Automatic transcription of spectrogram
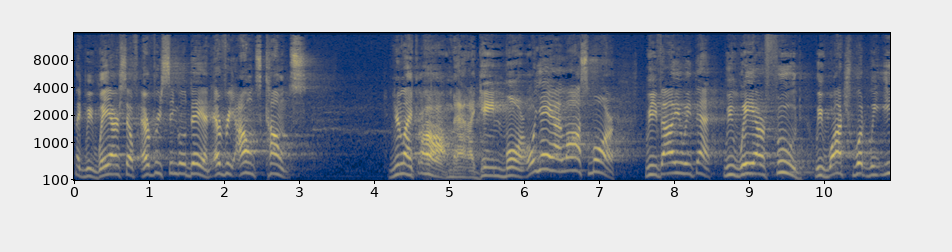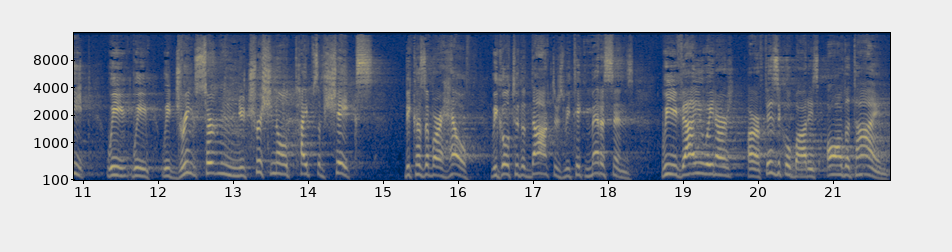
Like we weigh ourselves every single day, and every ounce counts. And you're like, oh man, I gained more. Oh yeah, I lost more. We evaluate that. We weigh our food. We watch what we eat. We, we, we drink certain nutritional types of shakes because of our health. We go to the doctors. We take medicines. We evaluate our, our physical bodies all the time.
